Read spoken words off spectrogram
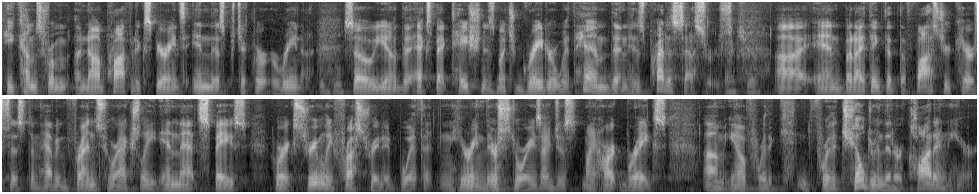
he comes from a nonprofit experience in this particular arena. So you know the expectation is much greater with him than his predecessors. Uh, and but I think that the foster care system, having friends who are actually in that space, who are extremely frustrated with it, and hearing their stories, I just my heart breaks. Um, you know for the for the children that are caught in here.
